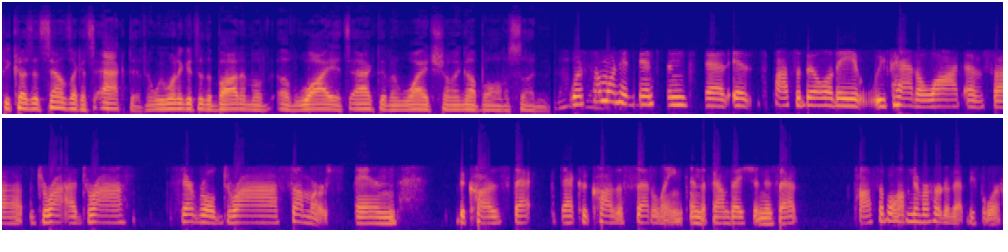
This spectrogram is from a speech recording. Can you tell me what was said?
because it sounds like it's active, and we want to get to the bottom of, of why it's active and why it's showing up all of a sudden. Well, someone had mentioned that it's a possibility we've had a lot of uh, dry, dry, several dry summers, and because that that could cause a settling in the foundation. Is that possible? I've never heard of that before.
